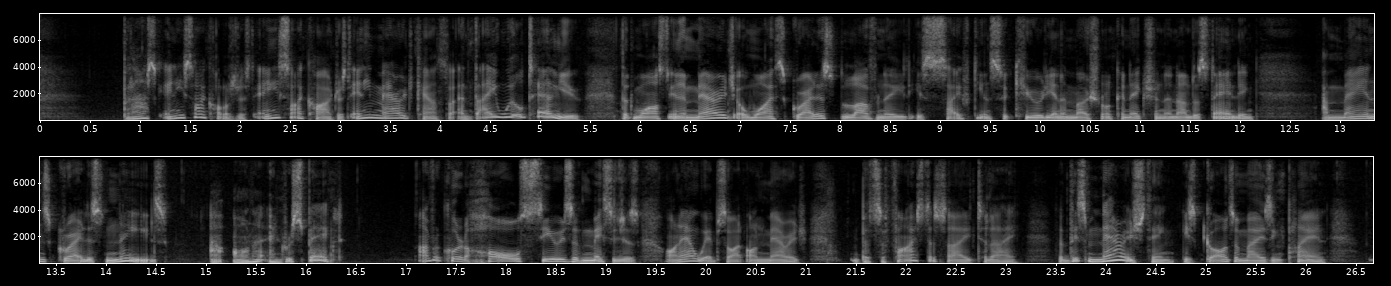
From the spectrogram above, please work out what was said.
But ask any psychologist, any psychiatrist, any marriage counsellor, and they will tell you that whilst in a marriage a wife's greatest love need is safety and security and emotional connection and understanding, a man's greatest needs are honour and respect. I've recorded a whole series of messages on our website on marriage, but suffice to say today that this marriage thing is God's amazing plan.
